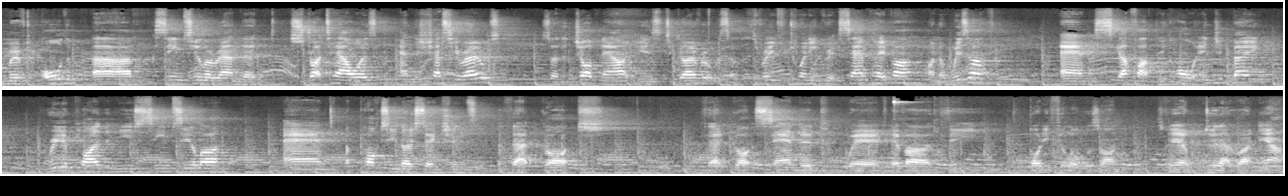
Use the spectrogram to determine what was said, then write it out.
removed all the um, seam seal around the strut towers and the chassis rails. So the job now is to go over it with some 320 grit sandpaper on a whizzer and scuff up the whole engine bay, reapply the new seam sealer and epoxy those sections that got that got sanded wherever the body filler was on. So yeah, we'll do that right now.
